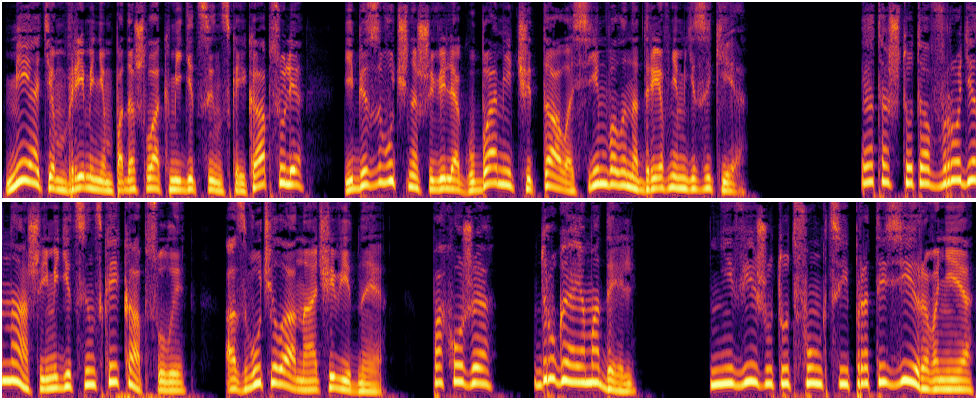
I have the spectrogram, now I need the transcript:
Мия тем временем подошла к медицинской капсуле и, беззвучно шевеля губами, читала символы на древнем языке. «Это что-то вроде нашей медицинской капсулы», озвучила она очевидное. «Похоже, другая модель». Не вижу тут функции протезирования,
